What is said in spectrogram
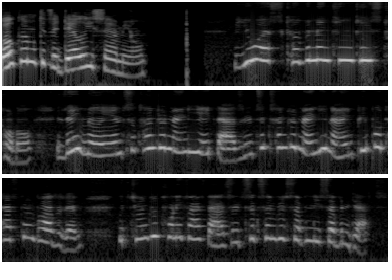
Welcome to the Daily Samuel. The U.S. COVID 19 case total is 8,698,699 people testing positive, with 225,677 deaths.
